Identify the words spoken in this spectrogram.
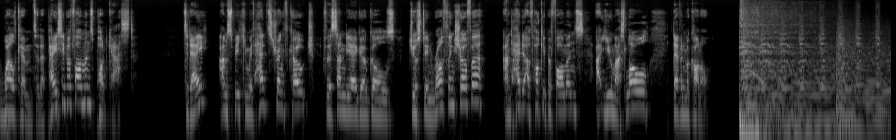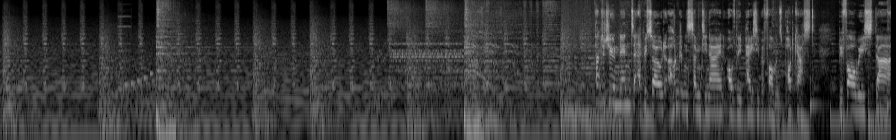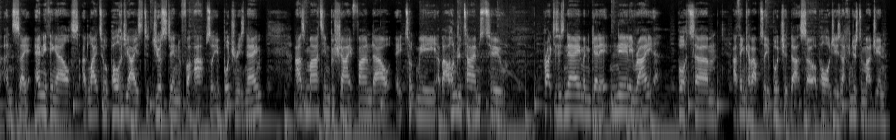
Welcome to the Pacey Performance Podcast. Today, I'm speaking with head strength coach for the San Diego Gulls, Justin Roethlingshofer, and head of hockey performance at UMass Lowell, Devin McConnell. Thanks for tuning in to episode 179 of the Pacey Performance Podcast. Before we start and say anything else, I'd like to apologise to Justin for absolutely butchering his name. As Martin Buchheit found out, it took me about 100 times to practice his name and get it nearly right, but um, I think I've absolutely butchered that, so apologies. And I can just imagine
